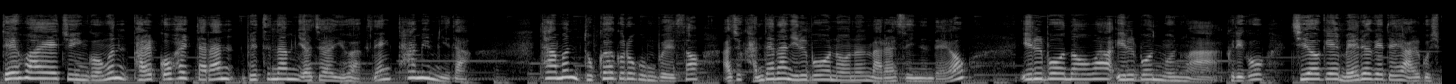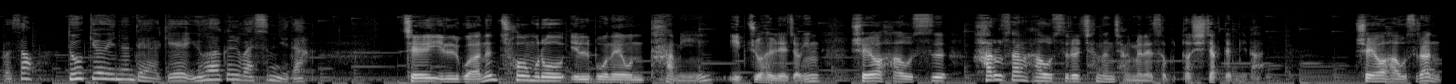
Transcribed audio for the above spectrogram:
대화의 주인공은 밝고 활달한 베트남 여자 유학생 탐입니다. 탐은 독학으로 공부해서 아주 간단한 일본어는 말할 수 있는데요. 일본어와 일본 문화 그리고 지역의 매력에 대해 알고 싶어서 도쿄에 있는 대학에 유학을 왔습니다. 제1과는 처음으로 일본에 온 탐이 입주할 예정인 쉐어하우스 하루상 하우스를 찾는 장면에서부터 시작됩니다. 쉐어하우스란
